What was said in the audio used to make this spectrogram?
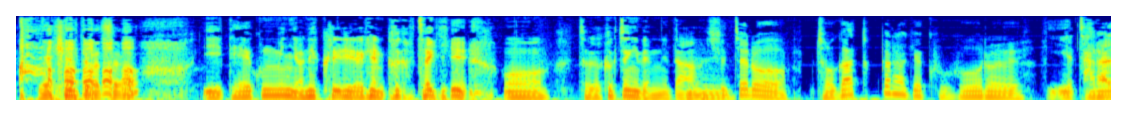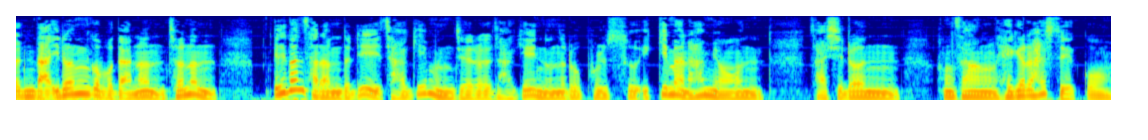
얘기를 들었어요. 이 대국민 연애 클리닉이니까 갑자기 어 제가 걱정이 됩니다. 음. 실제로 저가 특별하게 그거를 잘한다 이런 거보다는 저는 일반 사람들이 자기 문제를 자기의 눈으로 볼 수 있기만 하면 사실은 항상 해결을 할 수 있고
